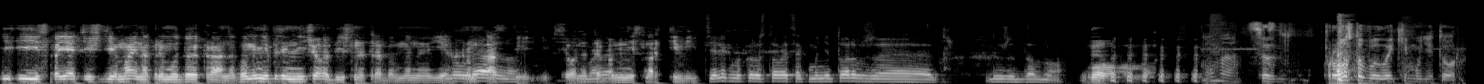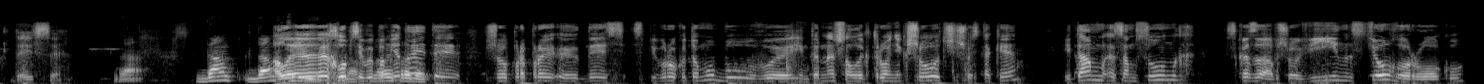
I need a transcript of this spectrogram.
І, і спаять HDMI напряму до екрану. Бо мені, блін, нічого більше не треба. В мене є Ну, Chromecast і, і все, не мене- треба мені Smart TV. Телек використовується як монітор вже дуже давно. Во. Ну. Це просто великий монітор, де і все. Да. Дамп, дамп Але, TV, хлопці, ви новий продукт. пам'ятаєте, що про, про е, десь з півроку тому був е, International Electronic Show чи щось таке? І там Samsung сказав, що він з цього року,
